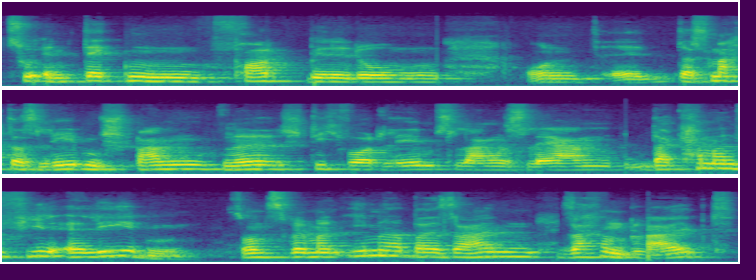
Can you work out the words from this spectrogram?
zu entdecken, Fortbildung und äh, das macht das Leben spannend. Ne? Stichwort lebenslanges Lernen. Da kann man viel erleben. Sonst, wenn man immer bei seinen Sachen bleibt,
